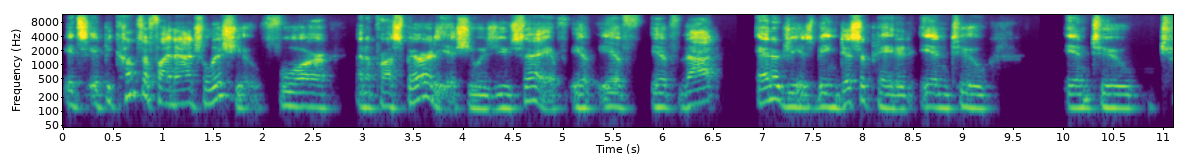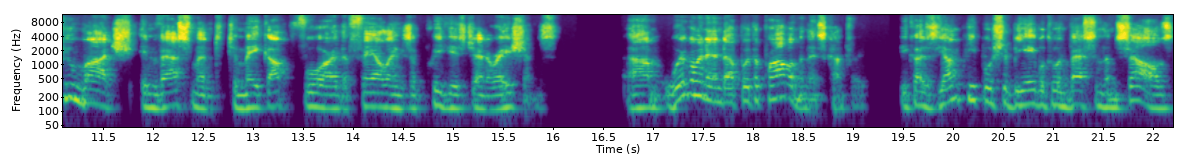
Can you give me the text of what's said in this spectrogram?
It's it becomes a financial issue for and a prosperity issue, as you say. If if if if that energy is being dissipated into into too much investment to make up for the failings of previous generations, um, we're going to end up with a problem in this country because young people should be able to invest in themselves,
